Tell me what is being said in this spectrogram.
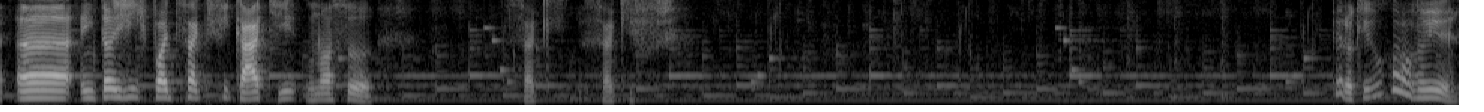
Uh, então a gente pode sacrificar aqui o nosso... Sac... Sac... Pera, o que, que eu coloco aqui?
